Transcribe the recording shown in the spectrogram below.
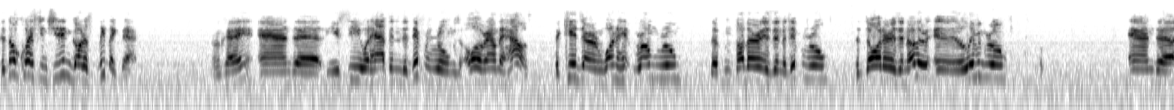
there's no question she didn't go to sleep like that. Okay? And uh, you see what happened in the different rooms all around the house. The kids are in one room, room. The mother is in a different room. The daughter is in another in the living room. And uh,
